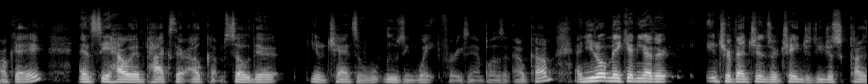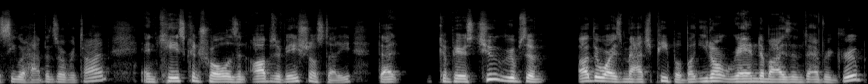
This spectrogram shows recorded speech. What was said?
okay? And see how it impacts their outcome. So their you know chance of losing weight for example as an outcome. And you don't make any other interventions or changes. You just kind of see what happens over time. And case control is an observational study that compares two groups of otherwise matched people but you don't randomize them to every group.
